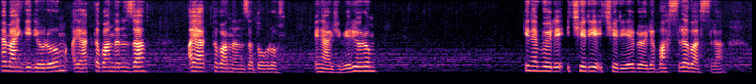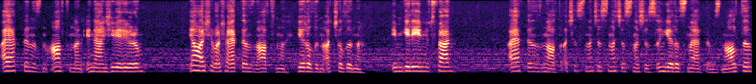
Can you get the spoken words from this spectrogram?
Hemen geliyorum ayak tabanlarınıza. Ayak tabanlarınıza doğru enerji veriyorum. Yine böyle içeriye içeriye böyle bastıra bastıra ayaklarınızın altından enerji veriyorum. Yavaş yavaş ayaklarınızın altını yarıldığını, açıldığını imgeleyin lütfen. Ayaklarınızın altı açılsın, açılsın, açılsın, açılsın. Yarılsın ayaklarınızın altı.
